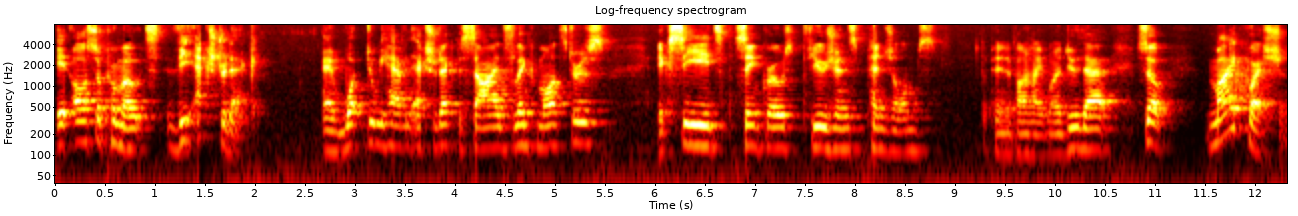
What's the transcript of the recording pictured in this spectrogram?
it also promotes the extra deck. And what do we have in the extra deck besides link monsters? Exceeds, synchros, fusions, pendulums, depending upon how you want to do that. So my question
